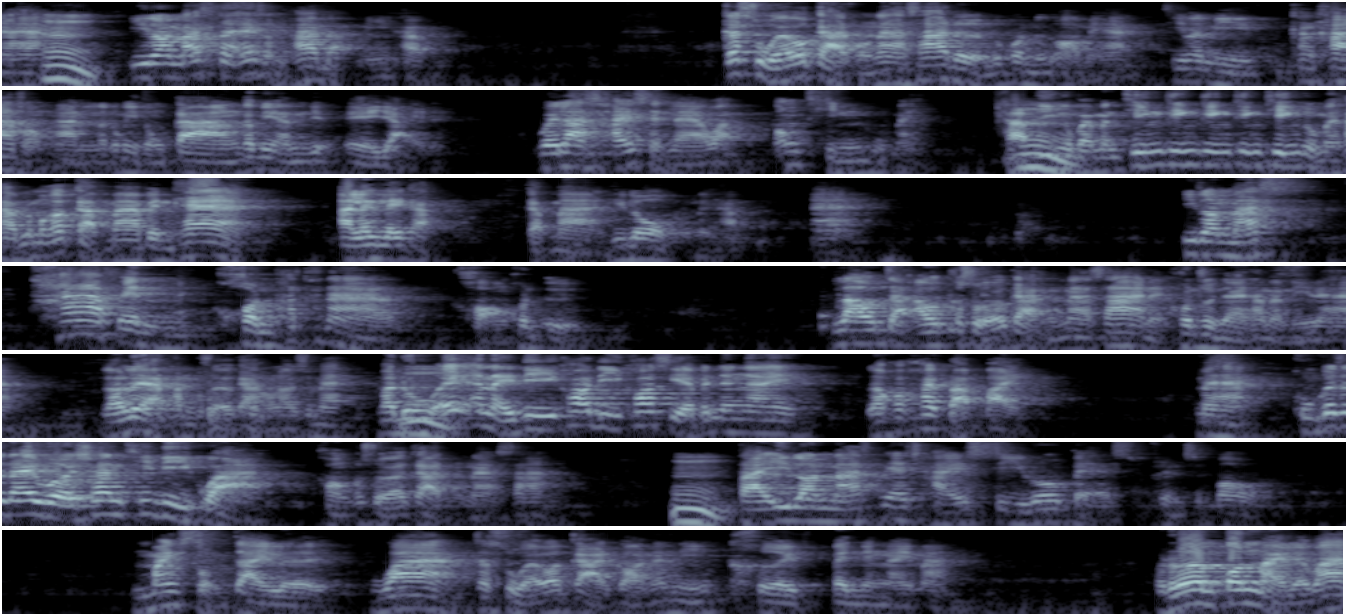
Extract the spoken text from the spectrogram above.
นะฮะอืมอีลอนมัสก์เคยให้สัมภาษณ์แบบนี้ครับกระสวยอวกาศของนาซาเดิมทุกคนนึกออกไหมฮะ ที่มันมีข้างๆสองอัน แล้วก็มีตรงกลางก็มีอันใหญ่ๆเนี่ยเวลาใช้เสร็จแล้วอะต้องทิ้งถูกไหมครับยิงออกไปมันทิ้งทิ้งทิ้งทิ้งทิ้งถูกไหมครับแล้วมันก็กลับมาเป็นแค่อันเล็กๆอะกลับมาที่โลกถูกไหมครับอ่าอีลอนมัสก์ ถ้าเป็นคนพัฒนาของคนอื่น เราจะเอากระสวยอวกาศของนาซาเนี่ยคนส่วนใหญ่ทำแบบนี้นะฮะเราเลยอยากทำกระสวยอวกาศของเราใช่ไหมมาดูอืมเอ้ยอันไหนดีข้อดีข้อเสียเป็นยังไงแล้วค่อยๆปรับไปนะฮะคุณก็จะได้เวอร์ชั่นที่ดีกว่าของกระสวยอวกาศของนาซาอืมแต่อีลอน มัสก์เนี่ยใช้ zero based principle ไม่สนใจเลยว่าจะสวยอวกาศก่อนหน้านี้เคยเป็นยังไงมา เริ่มต้นใหม่เลยว่า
